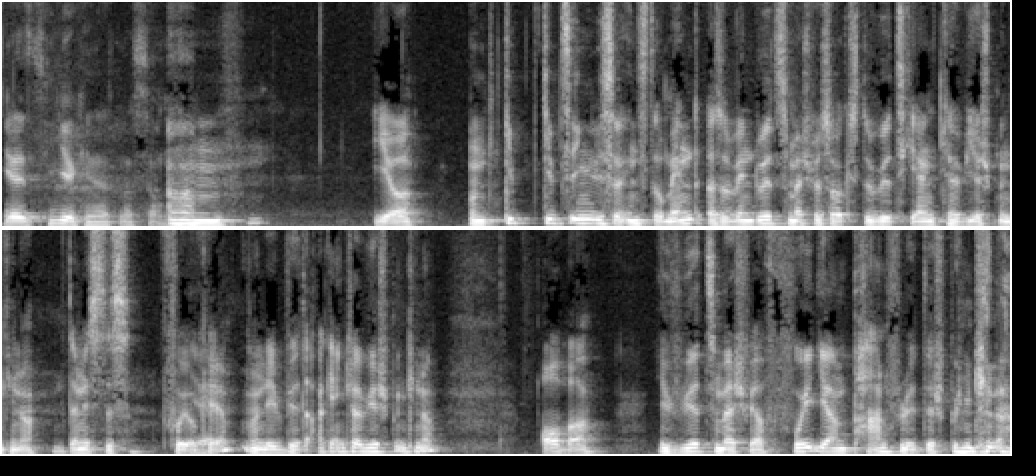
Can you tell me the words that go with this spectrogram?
Ja, sicher das mal sagen. Ähm, ja. Und gibt es irgendwie so ein Instrument, also wenn du jetzt zum Beispiel sagst, du würdest gern Klavier spielen können, dann ist das voll okay. Ja. Und ich würde auch gern Klavier spielen können. Aber ich würde zum Beispiel auch voll gern Panflöte spielen können.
